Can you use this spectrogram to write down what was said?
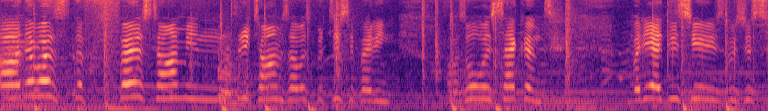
Uh, that was the first time in three times I was participating. I was always second. But yeah, this year it was just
